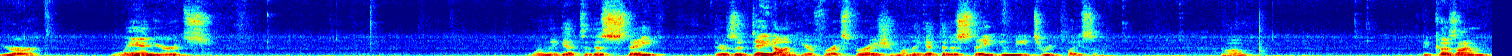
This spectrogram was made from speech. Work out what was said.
your lanyards, when they get to this state, there's a date on here for expiration. When they get to this state, you need to replace them. Um, because I'm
